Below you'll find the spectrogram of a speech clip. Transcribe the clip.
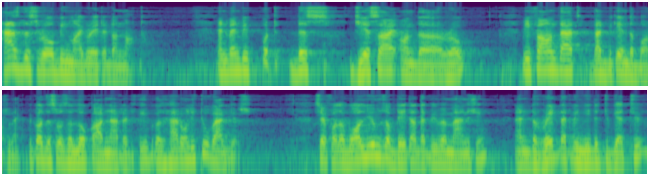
has this row been migrated or not. And when we put this GSI on the row, we found that that became the bottleneck because this was a low cardinality field because it had only two values. So for the volumes of data that we were managing and the rate that we needed to get to,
